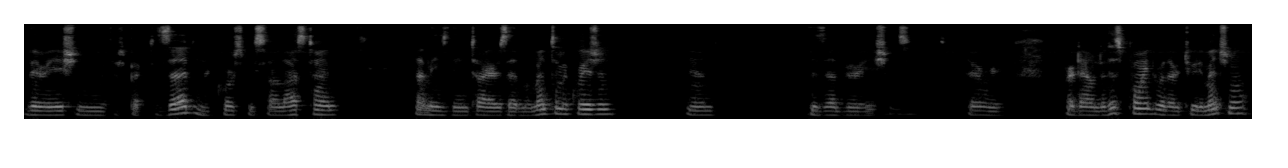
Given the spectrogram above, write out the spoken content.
variation with respect to z, and of course we saw last time that means the entire z momentum equation and the z variations. There we are down to this point with our two-dimensional.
